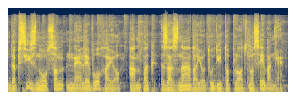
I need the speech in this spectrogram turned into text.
da psi z nosom ne le vohajo, ampak zaznavajo tudi toplotno sevanje.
